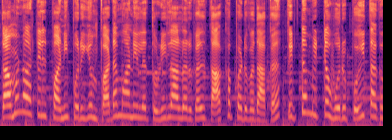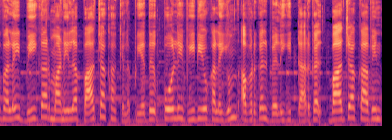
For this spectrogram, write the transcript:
தமிழ்நாட்டில் பணிபுரியும் வடமாநில தொழிலாளர்கள் தாக்கப்படுவதாக திட்டமிட்ட ஒரு பொய் தகவலை பீகார் மாநில பாஜக கிளப்பியது. போலி வீடியோக்களையும் அவர்கள் வெளியிட்டார்கள். பாஜகவின்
